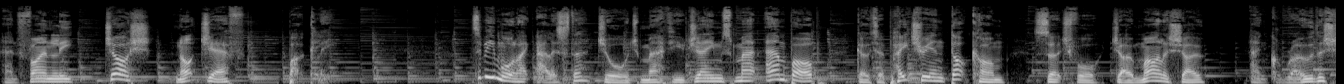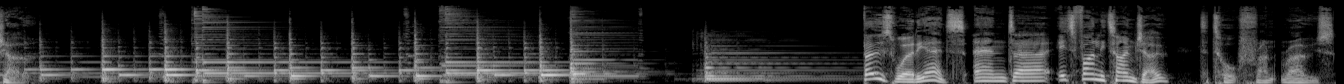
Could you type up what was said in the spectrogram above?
And finally, Josh, not Jeff, Buckley. To be more like Alistair, George, Matthew, James, Matt, and Bob, go to patreon.com, search for Joe Marler Show, and grow the show. Those the ads, and uh, it's finally time, Joe, to talk front rows.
